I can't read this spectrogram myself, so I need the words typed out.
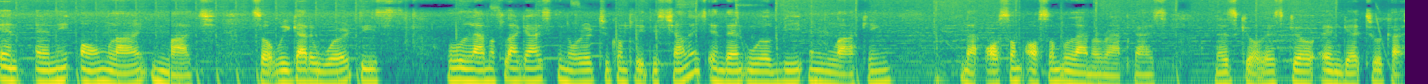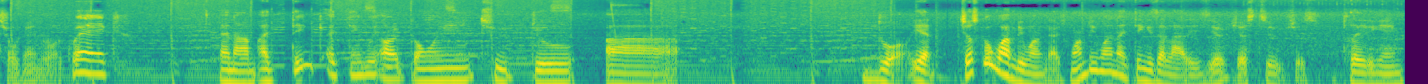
in any online match. So we gotta work these llama flag guys in order to complete this challenge and then we'll be unlocking that awesome awesome llama wrap guys. Let's go, let's go and get to a casual game real quick. And um I think I think we are going to do uh duel. Yeah, just go 1v1 guys. 1v1 I think is a lot easier just to just play the game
